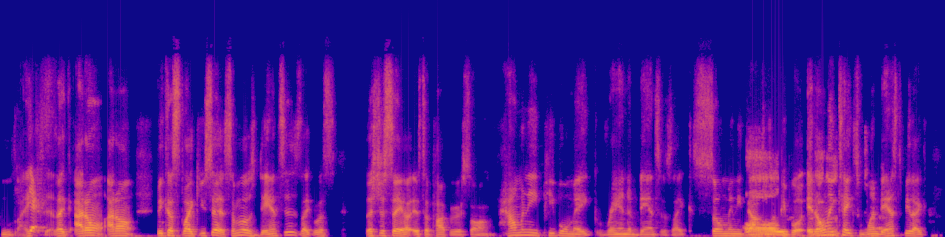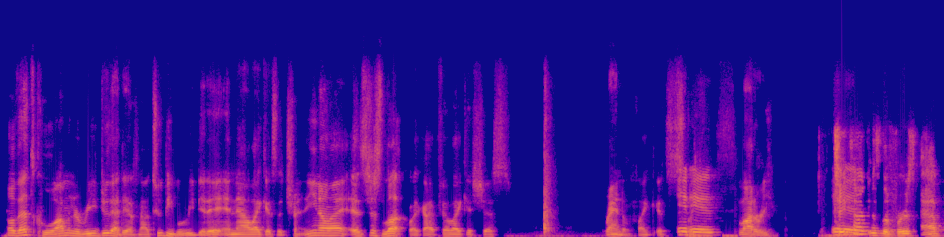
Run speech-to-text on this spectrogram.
who likes Yes. it. Like I don't, I don't, because like you said, some of those dances, like let's let's just say uh, it's a popular song. How many people make random dances? Like so many thousands Oh, of people. It only takes one dance to be like, oh, that's cool. I'm gonna redo that dance. Now two people redid it, and now like it's a trend. You know what? It's just luck. Like I feel like it's just random. Like it's It like is. lottery. it is. TikTok is the first app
